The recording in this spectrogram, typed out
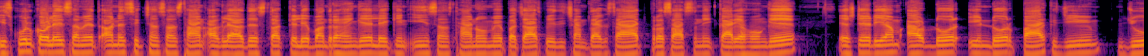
स्कूल, कॉलेज समेत अन्य शिक्षण संस्थान अगले आदेश तक के लिए बंद रहेंगे, लेकिन इन संस्थानों में 50 फ़ीसदी क्षमता के साथ प्रशासनिक कार्य होंगे। Stadium outdoor indoor park gym zoo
